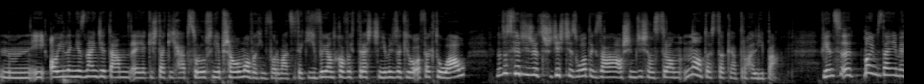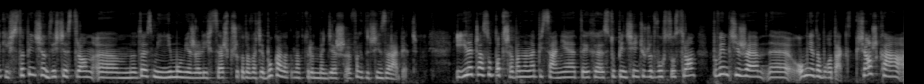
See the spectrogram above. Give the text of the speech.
Mm, I o ile nie znajdzie tam e, jakichś takich absolutnie przełomowych informacji, takich wyjątkowych treści, nie będzie takiego efektu wow, no to stwierdzi, że 30 zł za 80 stron, no to jest taka trochę lipa. Więc e, moim zdaniem jakieś 150-200 stron no to jest minimum, jeżeli chcesz przygotować e-booka, na którym będziesz e, faktycznie zarabiać. I ile czasu potrzeba na napisanie tych 150 czy 200 stron? Powiem Ci, że e, u mnie to było tak. Książka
